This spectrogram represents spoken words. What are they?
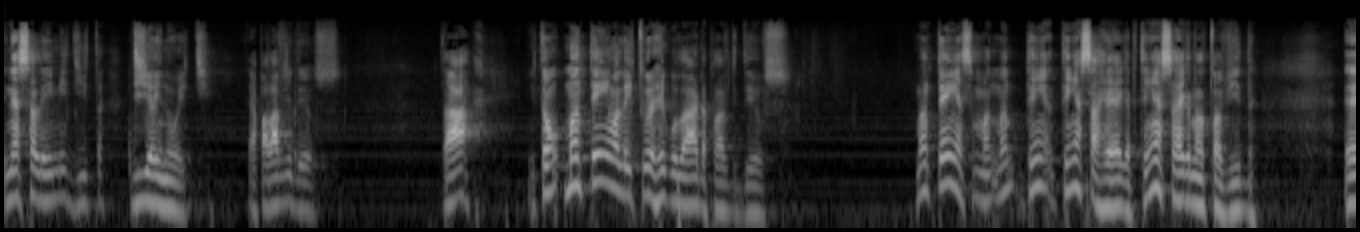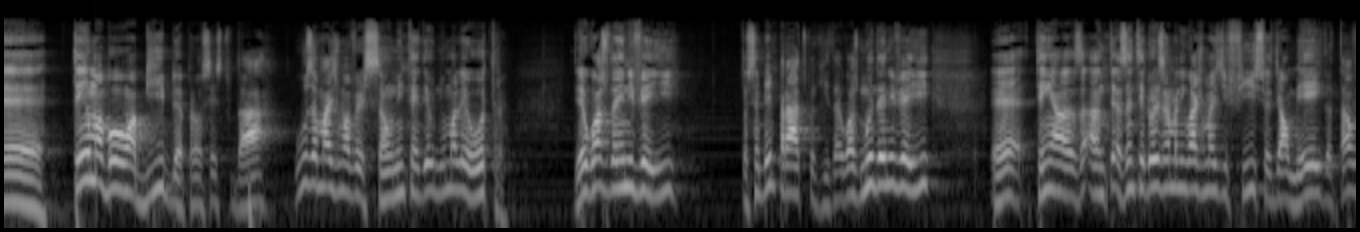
e nessa lei medita dia e noite. É a palavra de Deus. Tá? Então, mantenha uma leitura regular da palavra de Deus. Mantenha essa, mantenha, tenha essa regra, tenha essa regra na tua vida. É, tenha uma boa uma Bíblia para você estudar. Usa mais de uma versão, não entendeu nenhuma, lê outra. Eu gosto da NVI, estou sendo bem prático aqui, tá? eu gosto muito da NVI. É, tem as, as anteriores eram uma linguagem mais difícil, de Almeida, tal,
